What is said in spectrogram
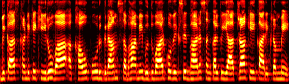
विकास खंड के खीरो व अखाऊपुर ग्राम सभा में बुधवार को विकसित भारत संकल्प यात्रा के कार्यक्रम में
